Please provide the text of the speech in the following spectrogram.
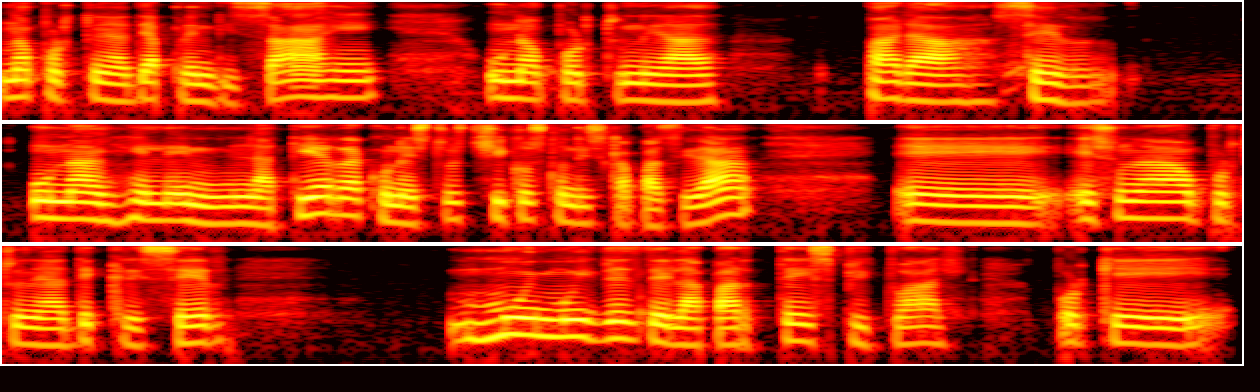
una oportunidad de aprendizaje, una oportunidad para ser un ángel en la tierra con estos chicos con discapacidad, eh, es una oportunidad de crecer muy, muy desde la parte espiritual, porque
